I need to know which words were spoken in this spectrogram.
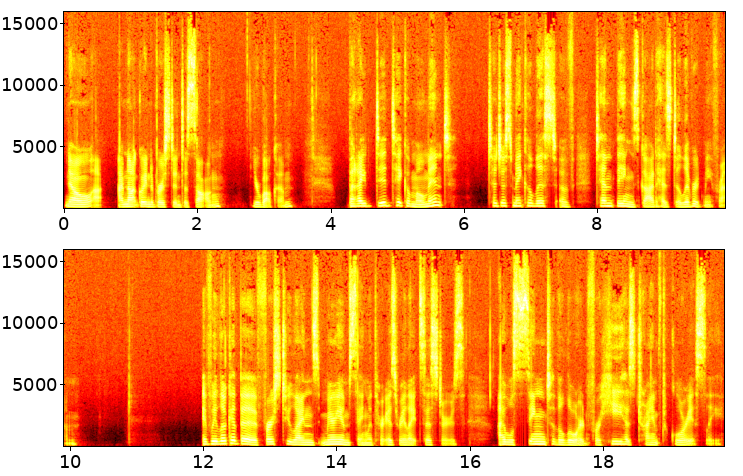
No, I'm not going to burst into song. You're welcome. But I did take a moment to just make a list of 10 things God has delivered me from. If we look at the first two lines Miriam sang with her Israelite sisters, I will sing to the Lord, for he has triumphed gloriously.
